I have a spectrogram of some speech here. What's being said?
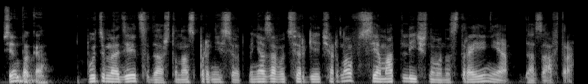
Всем пока. Будем надеяться, да, что нас пронесет. Меня зовут Сергей Чернов. Всем отличного настроения. До завтра.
